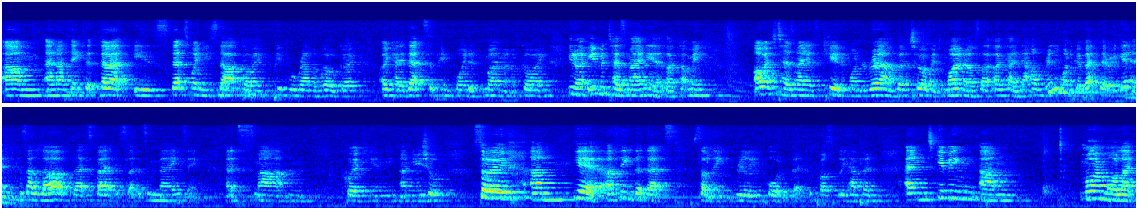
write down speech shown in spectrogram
Um, and I think that that is, that's when you start going, people around the world go, okay, that's the pinpointed moment of going, you know, even Tasmania, like, I mean, I went to Tasmania as a kid and wandered around, but until I went to Mona, I was like, okay, now I really want to go back there again, because I love that space, like, it's amazing, and it's smart and quirky and unusual. So, um, yeah, I think that that's something really important that could possibly happen. And giving um, more and more, like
